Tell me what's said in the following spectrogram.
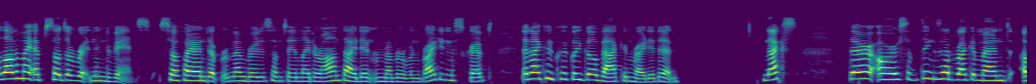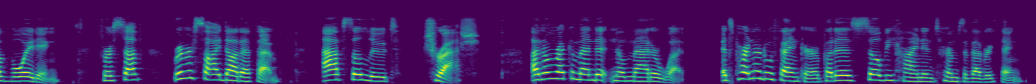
a lot of my episodes are written in advance, so if I end up remembering something later on that I didn't remember when writing the script, then I can quickly go back and write it in. Next, there are some things I'd recommend avoiding. First up, Riverside.fm. Absolute trash. I don't recommend it no matter what. It's partnered with Anchor, but it is so behind in terms of everything.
